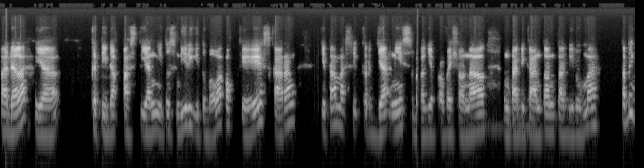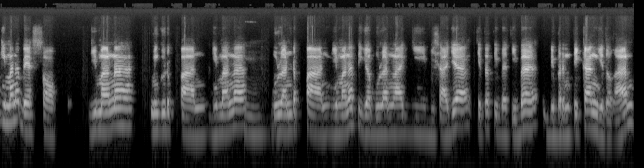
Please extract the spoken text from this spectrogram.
adalah ya ketidakpastian itu sendiri gitu bahwa oke okay, sekarang kita masih kerja nih sebagai profesional entah di kantor entah di rumah tapi gimana besok? Gimana minggu depan? Gimana hmm. bulan depan? Gimana tiga bulan lagi? Bisa aja kita tiba-tiba diberhentikan gitu kan?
